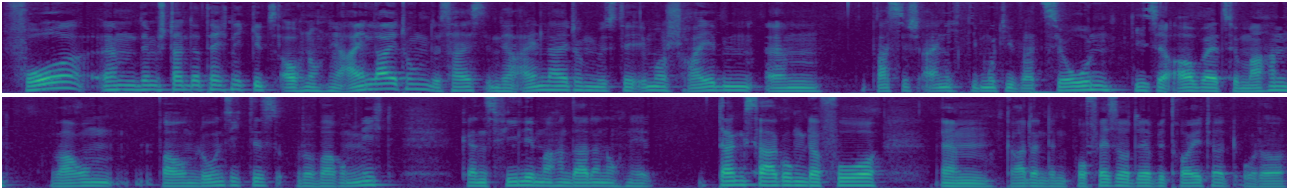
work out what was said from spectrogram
Vor ähm, dem Stand der Technik gibt es auch noch eine Einleitung. Das heißt, in der Einleitung müsst ihr immer schreiben, ähm, was ist eigentlich die Motivation, diese Arbeit zu machen. Warum, warum lohnt sich das oder warum nicht? Ganz viele machen da dann noch eine Danksagung davor, ähm, gerade an den Professor, der betreut hat, oder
